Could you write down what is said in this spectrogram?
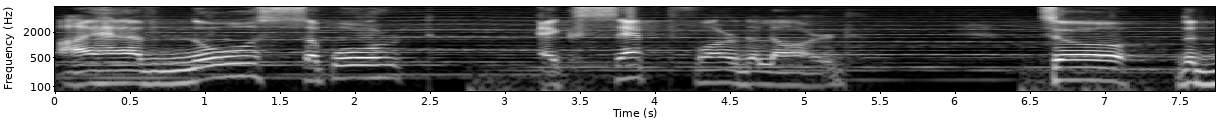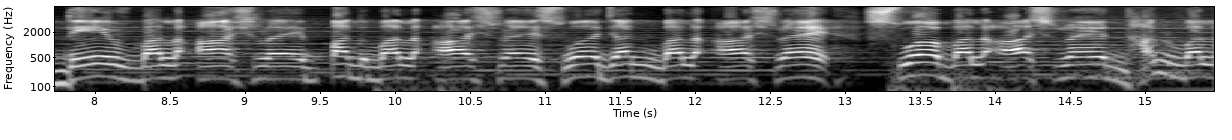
I have no support except for the Lord. So the Dev Bal Ashray, Pad Bal Ashray, Swajan Bal Ashray, Swa Bal Ashray, Dhan Bal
